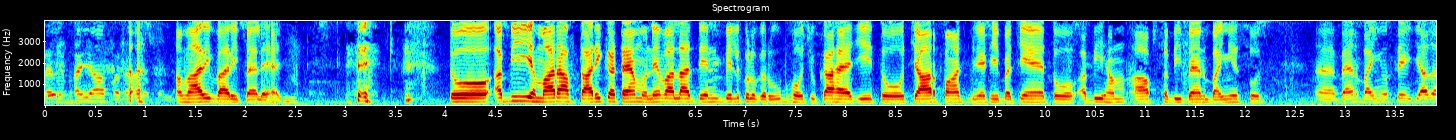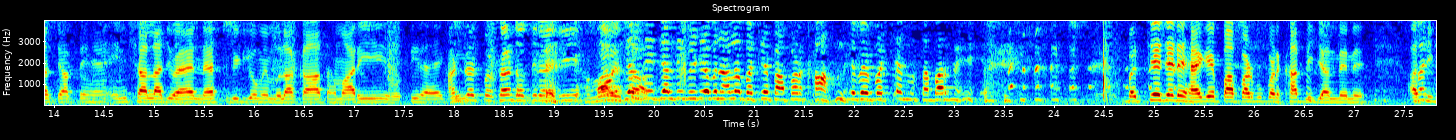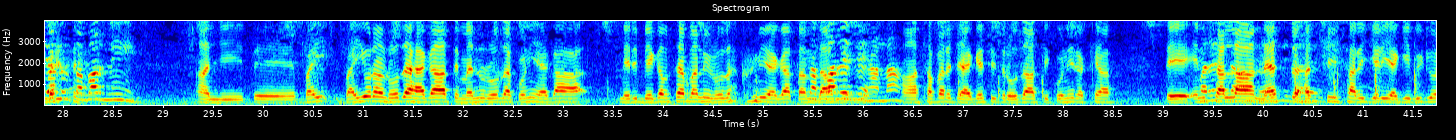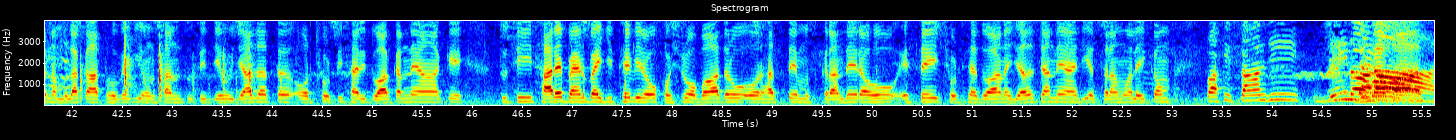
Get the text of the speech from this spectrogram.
पहले भाई आप बना पहले। हमारी बारी पहले है जी। तो अभी हमारा अफ्तारी का टाइम होने वाला दिन बिल्कुल गरूब हो चुका है जी। तो चार पाँच मिनट ही बचे हैं तो अभी हम आप सभी बहन भाइयों सो बहन भाइयों से इजाज़त चाहते हैं। इनशाला जो है नेक्स्ट वीडियो में मुलाकात हमारी होती रहेगी। हंड्रेड परसेंट होती रहेगी। हमारे जल्दी जल्दी वीडियो बना लो बच्चे पापड़ खाने में बच्चे सबर नहीं। बच्चे जड़े है पापड़ पुपड़ खाती जाते ने। ਬੱਚਿਆਂ ਨੂੰ ਸਬਰ ਨਹੀਂ ਹਾਂਜੀ ਤੇ ਬਾਈ ਬਾਈ ਹੋਰਾਂ ਰੋਜ਼ਾ ਹੈਗਾ ਤੇ ਮੈਨੂੰ ਰੋਜ਼ਾ ਕੋਈ ਨਹੀਂ ਹੈਗਾ। ਮੇਰੀ ਬੇਗਮ ਸਾਹਿਬਾਂ ਨੂੰ ਰੋਜ਼ਾ ਕੋਈ ਨਹੀਂ ਹੈਗਾ ਤਾਂ ਦਾ ਹਾਂ ਸਫਰ ਚ ਹੈਗੇ ਸੀ ਤੇ ਰੋਜ਼ਾ ਅਸੀਂ ਕੋਈ ਨਹੀਂ ਰੱਖਿਆ। ਤੇ ਇਨਸ਼ਾਅੱਲਾ ਨੈਕਸਟ ਅੱਛੀ ਸਾਰੀ ਜਿਹੜੀ ਹੈਗੀ ਵੀਡੀਓ ਨਾਲ ਮੁਲਾਕਾਤ ਹੋਵੇਗੀ। ਹੁਣ ਸਾਨੂੰ ਤੁਸੀਂ ਦਿਓ ਇਜਾਜ਼ਤ ਔਰ ਛੋਟੀ ਸਾਰੀ ਦੁਆ ਕਰਨੇ ਆ ਕਿ ਤੁਸੀਂ ਸਾਰੇ ਬੈਂਡ ਬਾਈ ਜਿੱਥੇ ਵੀ ਰਹੋ ਖੁਸ਼ ਰਹੋ ਆਬਾਦ ਰਹੋ ਔਰ ਹੱਸਦੇ ਮੁਸਕਰਾਉਂਦੇ ਰਹੋ। ਇਸੇ ਹੀ ਛੋਟੀ ਸਾਰੀ ਦੁਆ ਨਾਲ ਇਜਾਜ਼ਤ ਚਾਹਨੇ ਆ ਜੀ। ਅਸਲਾਮ ਪਾਕਿਸਤਾਨ ਜੀ ਜ਼ਿੰਦਾਬਾਦ।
